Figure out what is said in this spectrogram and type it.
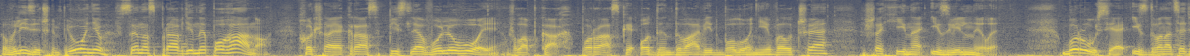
В лізі чемпіонів все насправді непогано. Хоча якраз після вольової в лапках поразки 1-2 від Болонії ВЛЧ Шахіна і звільнили. Борусія із 12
